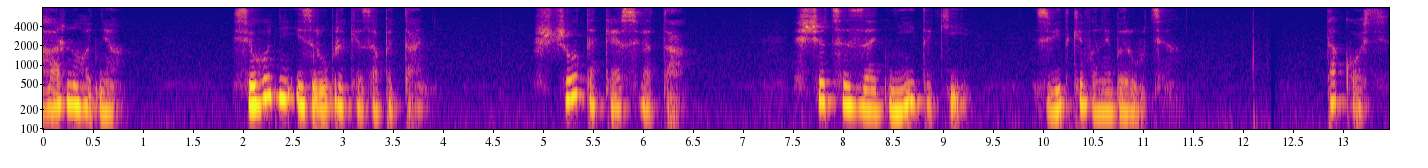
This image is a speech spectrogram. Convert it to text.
гарного дня! Сьогодні із рубрики запитань. Що таке свята? Що це за дні такі? Звідки вони беруться? Так ось,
